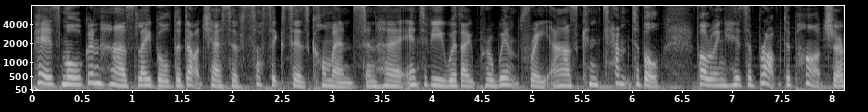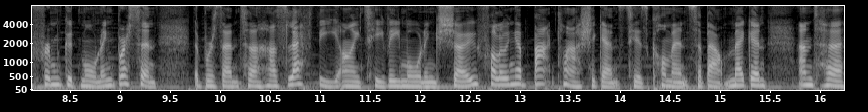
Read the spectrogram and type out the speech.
Piers Morgan has labelled the Duchess of Sussex's comments in her interview with Oprah Winfrey as contemptible following his abrupt departure from Good Morning Britain. The presenter has left the ITV morning show following a backlash against his comments about Meghan and her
